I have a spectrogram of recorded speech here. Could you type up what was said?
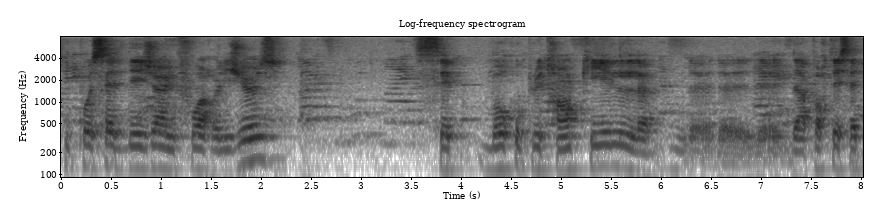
qui possèdent déjà une foi religieuse, c'est beaucoup plus tranquille d'apporter cet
